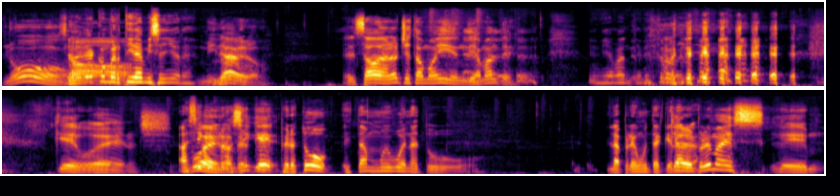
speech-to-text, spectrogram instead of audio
No, Se lo voy a convertir a mi señora. milagro. El sábado de la noche estamos ahí en Diamante. En diamante, en Strawberry. Qué bueno. Así bueno, que, pero, así pero, que. ¿qué? pero estuvo, está muy buena tu la pregunta que Claro, el problema es, eh,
